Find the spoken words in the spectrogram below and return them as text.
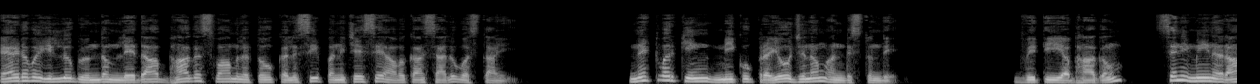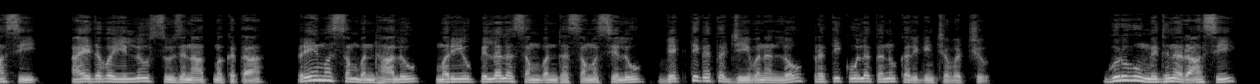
ఏడవ ఇల్లు బృందం లేదా భాగస్వాములతో కలిసి పనిచేసే అవకాశాలు వస్తాయి. నెట్వర్కింగ్ మీకు ప్రయోజనం అందిస్తుంది. ద్వితీయ భాగం శని మీన రాశి ఐదవ ఇల్లు సృజనాత్మకత ప్రేమ సంబంధాలు మరియు పిల్లల సంబంధ సమస్యలు వ్యక్తిగత జీవనంలో ప్రతికూలతను కలిగించవచ్చు. గురువు మిథున రాశి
